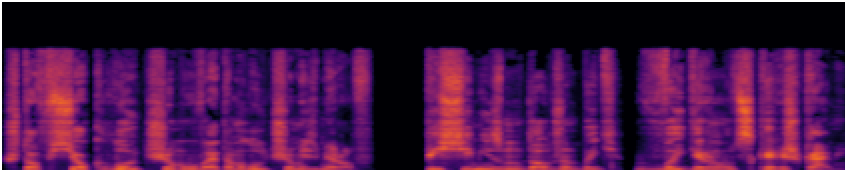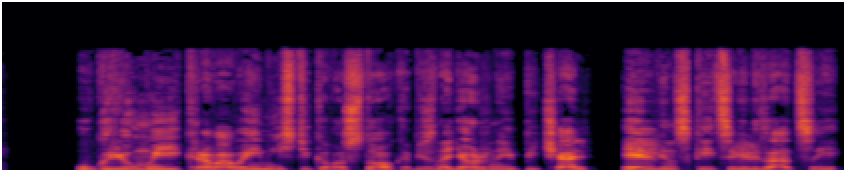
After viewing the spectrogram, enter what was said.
что все к лучшему в этом лучшем из миров. Пессимизм должен быть выдернут с корешками. Угрюмая и кровавая мистика Востока, безнадежная печаль эллинской цивилизации,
